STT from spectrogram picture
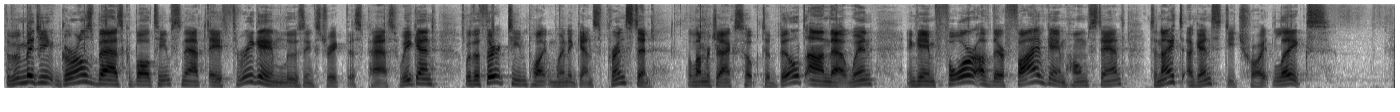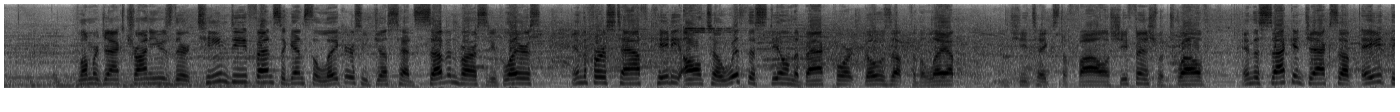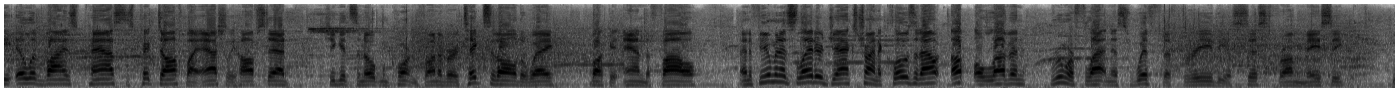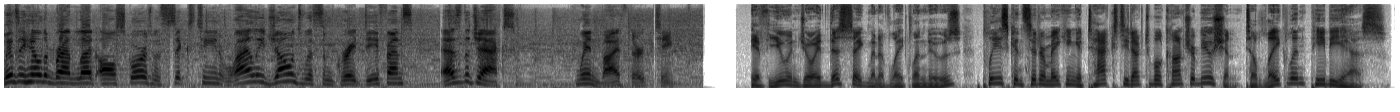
The Bemidji girls basketball team snapped a three-game losing streak this past weekend with a 13-point win against Princeton. The Lumberjacks hope to build on that win in game four of their five-game homestand tonight against Detroit Lakes. The Lumberjacks trying to use their team defense against the Lakers who just had seven varsity players. In the first half, Katie Alto with the steal in the backcourt goes up for the layup and she takes the foul. She finished with 12. In the second, Jacks up eight. The ill-advised pass is picked off by Ashley Hofstad. She gets an open court in front of her, takes it all the way, bucket and the foul. And a few minutes later, Jacks trying to close it out, up 11. Rumor Flatness with the three, the assist from Macy. Lindsay Hildebrand led all scores with 16. Riley Jones with some great defense as the Jacks win by 13. If you enjoyed this segment of Lakeland News, please consider making a tax-deductible contribution to Lakeland PBS.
